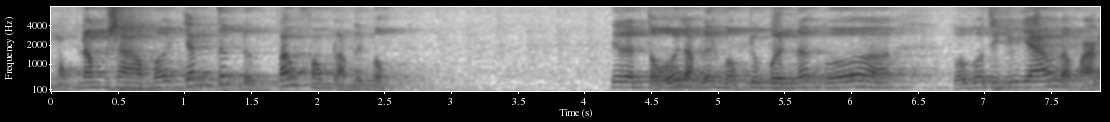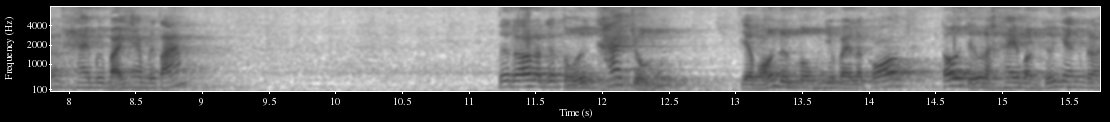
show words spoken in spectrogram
một năm sau mới chính thức được tấn phong làm linh mục. Cho nên tuổi làm linh mục trung bình đó của của của thiên chúa giáo là khoảng 27 28 tới đó là cái tuổi khá chuẩn. Và mỗi linh mục như vậy là có tối thiểu là hai bằng cử nhân rồi.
